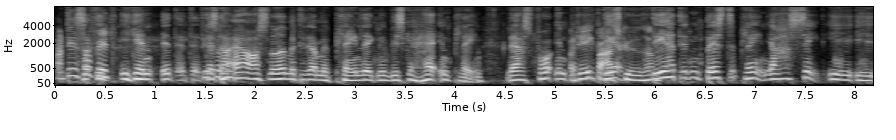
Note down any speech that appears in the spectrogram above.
Og det er så fedt. I, igen, det, det, det, sådan- der er også noget med det der med planlægning. Vi skal have en plan. Lad os få en Og det er ikke bare at skyde ham. Det her det er den bedste plan, jeg har set i, i,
